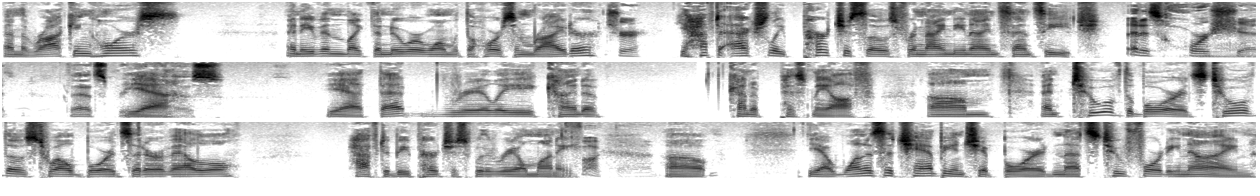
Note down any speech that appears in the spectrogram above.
and the rocking horse, and even like the newer one with the horse and rider. Sure. You have to actually purchase those for ninety nine cents each. That is horseshit. that's Yeah. ridiculous. Yeah, that really kind of kind of pissed me off. Um, and two of the boards, two of those twelve boards that are available, have to be purchased with real money. Fuck that. Uh, yeah, one is the championship board, and that's two forty nine,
